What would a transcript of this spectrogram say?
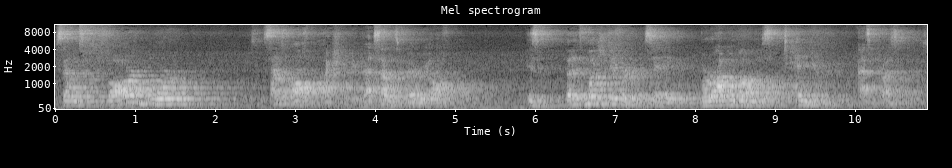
sounds far more, sounds awful that sounds very awful. Is, but it's much different than saying Barack Obama's tenure as president.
